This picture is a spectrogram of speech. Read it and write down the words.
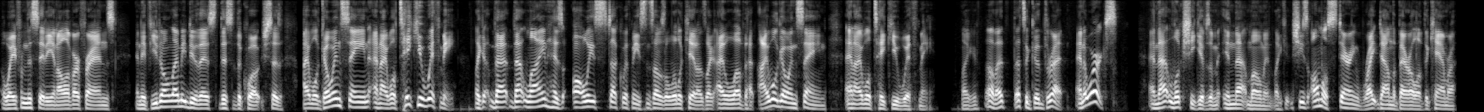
away from the city and all of our friends and if you don't let me do this this is the quote she says I will go insane and I will take you with me. Like that that line has always stuck with me since I was a little kid. I was like, I love that. I will go insane and I will take you with me. Like, oh, that that's a good threat. And it works. And that look she gives him in that moment, like she's almost staring right down the barrel of the camera,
